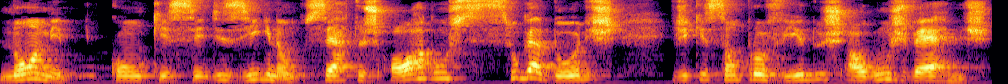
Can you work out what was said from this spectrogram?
nome com que se designam certos órgãos sugadores de que são providos alguns vermes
